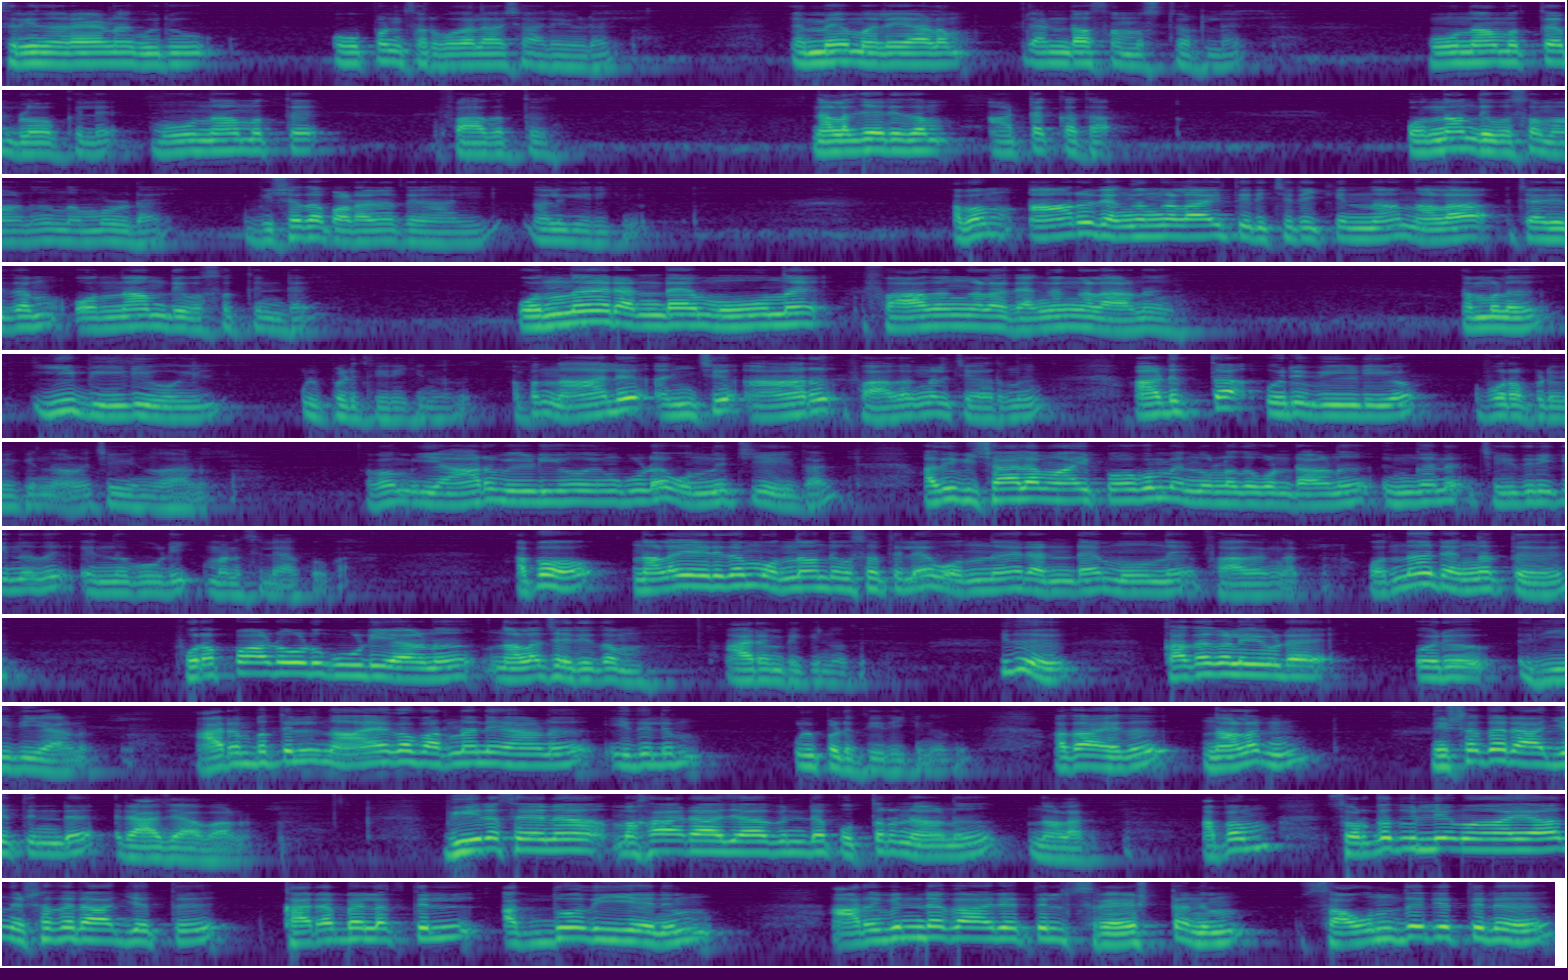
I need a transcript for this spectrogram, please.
Sreenarayana Guru open സർവകലാശാലയുടെ M A Malayalam രണ്ടാം സെമസ്റ്ററിലെ മൂന്നാമത്തെ ബ്ലോക്കിലെ മൂന്നാമത്തെ ഭാഗത്ത് നളചരിതം ആട്ടക്കഥ ഒന്നാം ദിവസമാണ് നമ്മളുടെ വിശദ പഠനത്തിനായി നൽകിയിരിക്കുന്നത്. അപ്പം ആറ് രംഗങ്ങളായി തിരിച്ചിരിക്കുന്ന നളചരിതം ഒന്നാം ദിവസത്തിന്റെ ഒന്ന് രണ്ട് മൂന്ന് ഭാഗങ്ങളെ രംഗങ്ങളാണ് നമ്മൾ ഈ വീഡിയോയിൽ ഉൾപ്പെടുത്തിയിരിക്കുന്നത്. അപ്പം നാല് അഞ്ച് ആറ് ഭാഗങ്ങൾ ചേർന്ന് അടുത്ത ഒരു വീഡിയോ പുറപ്പെടുവിക്കുന്നതാണ് ചെയ്യുന്നതാണ്. അപ്പം ഈ ആറ് വീഡിയോയും കൂടെ ഒന്നിച്ച് ചെയ്താൽ അത് വിശാലമായി പോകും എന്നുള്ളത് കൊണ്ടാണ് ഇങ്ങനെ ചെയ്തിരിക്കുന്നത് എന്നുകൂടി മനസ്സിലാക്കുക. അപ്പോൾ നളചരിതം ഒന്നാം ദിവസത്തിലെ ഒന്ന് രണ്ട് മൂന്ന് ഭാഗങ്ങൾ. ഒന്നാം രംഗത്ത് പുറപ്പാടോടുകൂടിയാണ് നളചരിതം ആരംഭിക്കുന്നത്. ഇത് കഥകളിയുടെ ഒരു രീതിയാണ്. ആരംഭത്തിൽ നായക വർണനയാണ് ഇതിലും ഉൾപ്പെടുത്തിയിരിക്കുന്നത്. അതായത് നളൻ നിഷധ രാജ്യത്തിന്റെ രാജാവാണ്. വീരസേന മഹാരാജാവിന്റെ പുത്രനാണ് നളൻ. അപ്പം സ്വർഗതുല്യമായ നിഷധ രാജ്യത്ത് കരബലത്തിൽ അദ്വതീയനും അറിവിന്റെ കാര്യത്തിൽ ശ്രേഷ്ഠനും സൗന്ദര്യത്തിന്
